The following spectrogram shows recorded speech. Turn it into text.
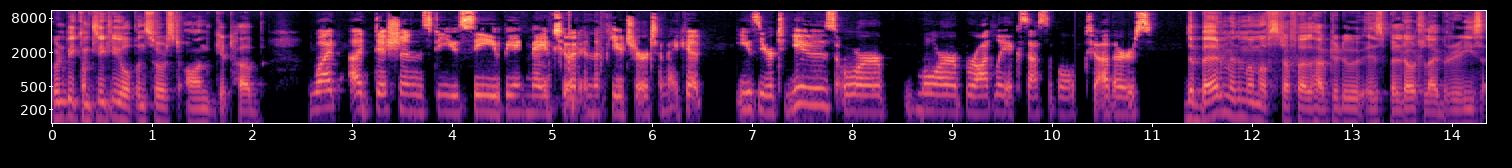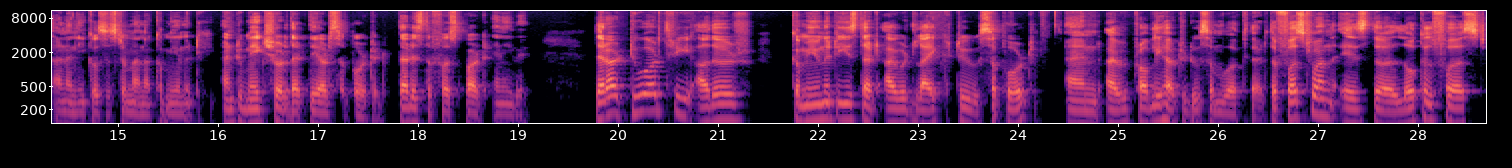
going to be completely open sourced on GitHub. What additions do you see being made to it in the future to make it easier to use or more broadly accessible to others? The bare minimum of stuff I'll have to do is build out libraries and an ecosystem and a community, and to make sure that they are supported. That is the first part, anyway. There are two or three other communities that I would like to support, and I will probably have to do some work there. The first one is the local first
